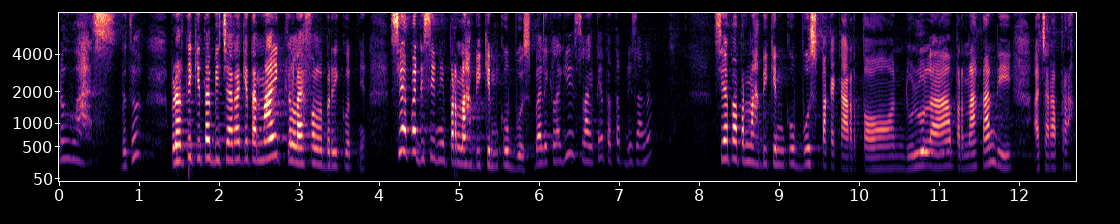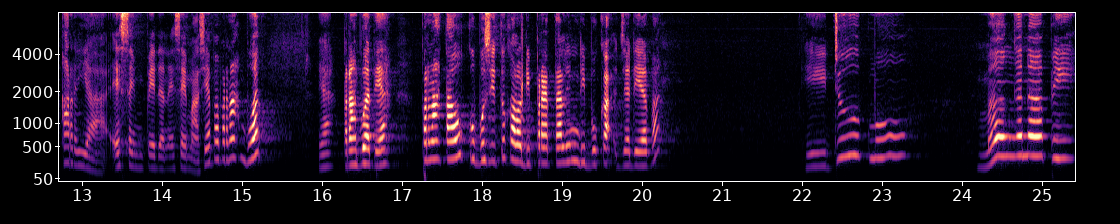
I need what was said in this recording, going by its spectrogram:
luas. Betul? Berarti kita bicara kita naik ke level berikutnya. Siapa di sini pernah bikin kubus? Balik lagi slide-nya tetap di sana. Siapa pernah bikin kubus pakai karton? Dulu lah pernah kan di acara prakarya SMP dan SMA. Siapa pernah buat? Ya, pernah buat ya. Pernah tahu kubus itu kalau dipretelin dibuka jadi apa? Hidupmu menggenapi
